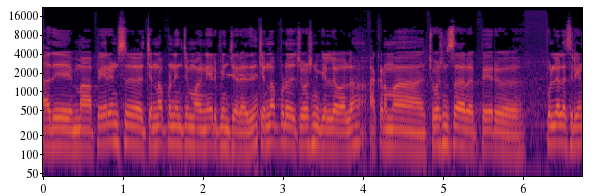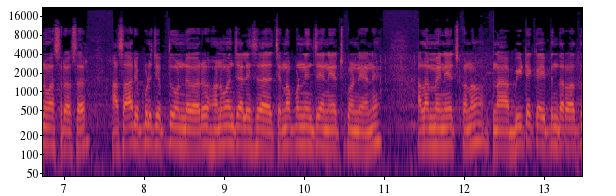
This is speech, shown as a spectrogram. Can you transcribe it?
అది మా పేరెంట్స్ చిన్నప్పటి నుంచి మాకు నేర్పించారు అది. చిన్నప్పుడు ట్యూషన్కి వెళ్ళేవాళ్ళం. అక్కడ మా ట్యూషన్ సార్ పేరు పుల్లెల శ్రీనివాసరావు సార్. ఆ సార్ ఇప్పుడు చెప్తూ ఉండేవారు హనుమాన్ చాలీసా చిన్నప్పటి నుంచే నేర్చుకోండి అని. అలా మేము నేర్చుకున్నాం. నా బీటెక్ అయిపోయిన తర్వాత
